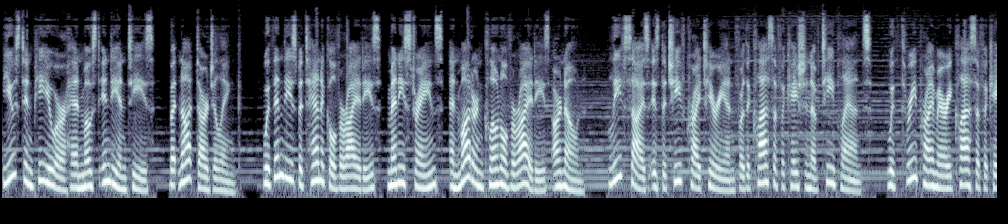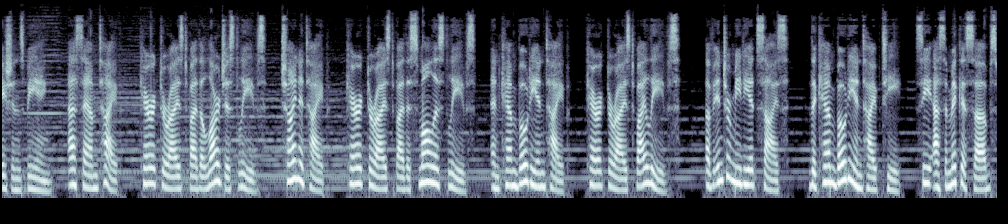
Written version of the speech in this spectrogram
Used in Pu'er and most Indian teas, but not Darjeeling. Within these botanical varieties, many strains and modern clonal varieties are known. Leaf size is the chief criterion for the classification of tea plants, with three primary classifications being Assam type, characterized by the largest leaves, China type, characterized by the smallest leaves, and Cambodian type, characterized by leaves of intermediate size. The Cambodian type tea, C. Assamica subs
